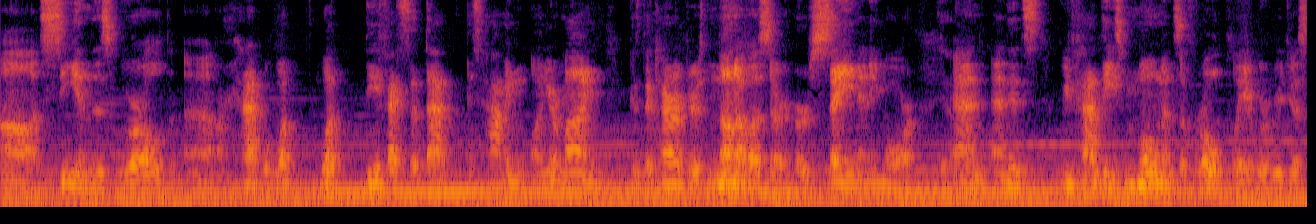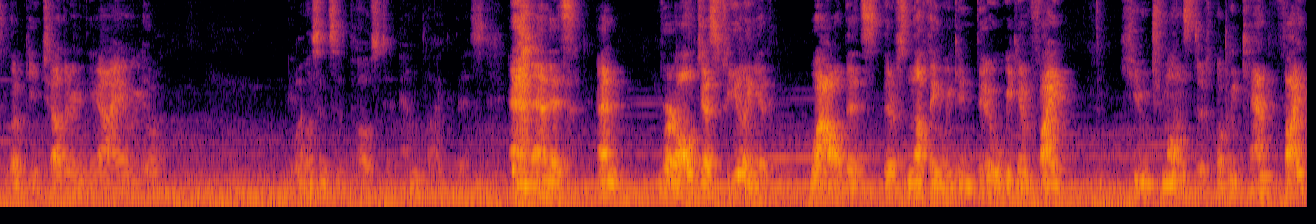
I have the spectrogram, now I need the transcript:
uh, see in this world uh, are have what what the effects that that is having on your mind because the characters none of us are, are sane anymore. Yeah. and and it's we've had these moments of role play where we just look each other in the eye and we go it What? wasn't supposed to end like this. And and it's and we're all just feeling it. Wow that's there's nothing we can do. We can fight huge monsters but we can't fight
